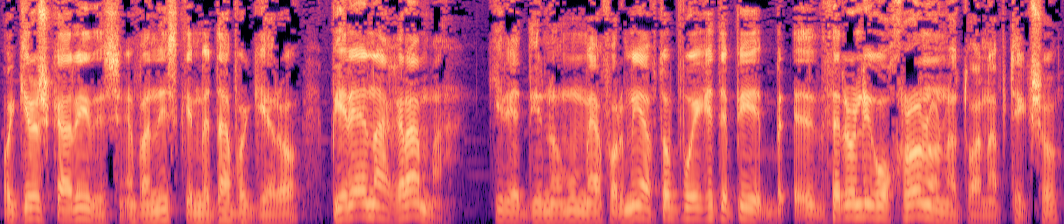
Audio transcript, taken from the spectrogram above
Ο κύριος Καρίδης εμφανίστηκε μετά από καιρό, πήρε ένα γράμμα, κύριε Ντίνο μου, με αφορμή αυτό που έχετε πει. Ε, θέλω λίγο χρόνο να το αναπτύξω,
